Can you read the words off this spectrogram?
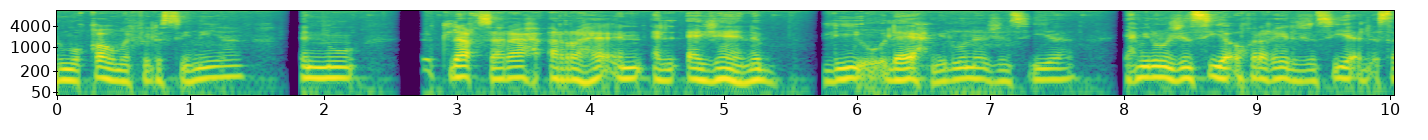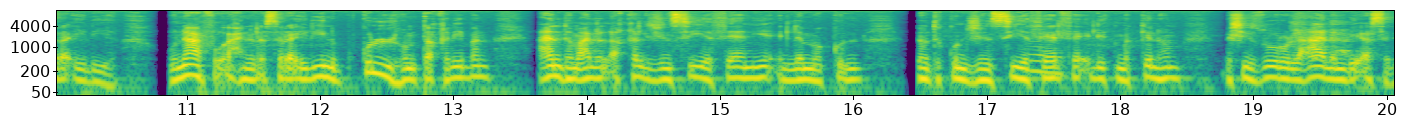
والمقاومة الفلسطينية أنه إطلاق سراح الرهائن الأجانب اللي لا يحملون جنسية يحملون جنسية أخرى غير الجنسية الإسرائيلية. ونعرفوا إحنا الإسرائيليين كلهم تقريبا عندهم على الأقل جنسية ثانية إن لم يكن لازم تكون جنسية مم. ثالثة اللي تمكنهم باش يزوروا العالم باسره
